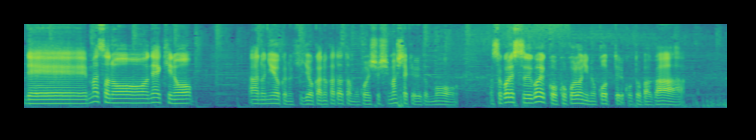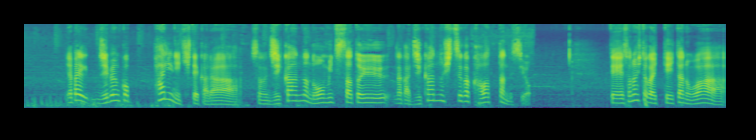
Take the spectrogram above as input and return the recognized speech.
でまあそのね昨日あのニューヨークの起業家の方ともご一緒しましたけれどもそこですごいこう心に残ってる言葉がやっぱり自分こうパリに来てからその時間の濃密さというなんか時間の質が変わったんですよ。でその人が言っていたのは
